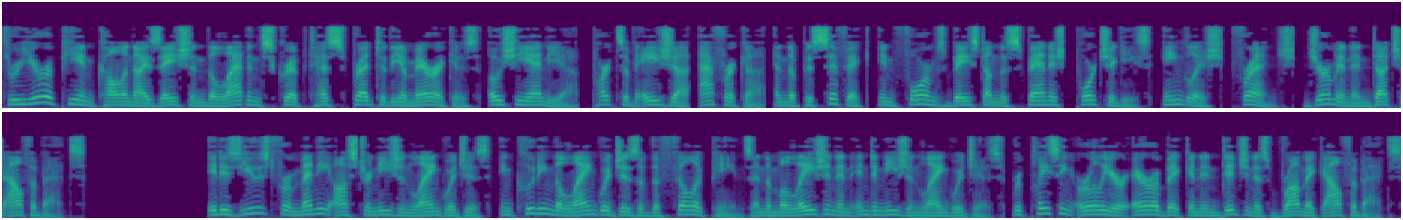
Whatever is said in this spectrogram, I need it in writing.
Through European colonization the Latin script has spread to the Americas, Oceania, parts of Asia, Africa, and the Pacific, in forms based on the Spanish, Portuguese, English, French, German and Dutch alphabets. It is used for many Austronesian languages, including the languages of the Philippines and the Malaysian and Indonesian languages, replacing earlier Arabic and indigenous Brahmic alphabets.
